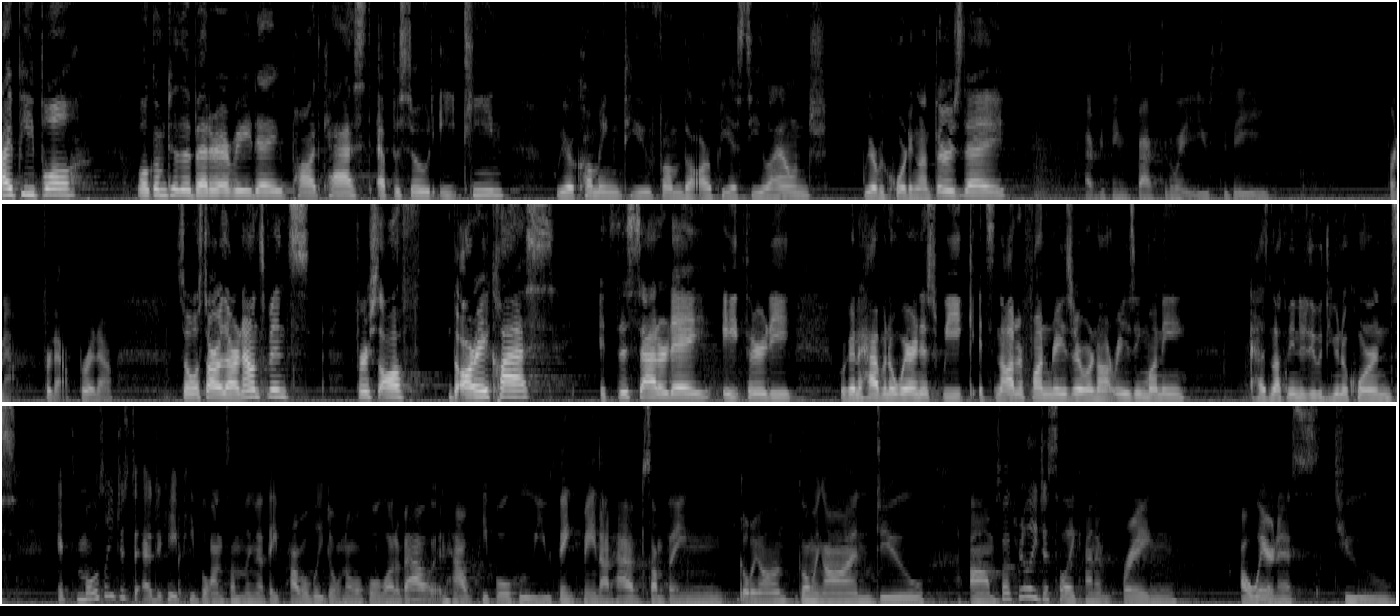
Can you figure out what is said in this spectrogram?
Hi, people. Welcome to the Better Everyday Podcast, episode 18. We are coming to you from the RPST Lounge. We are recording on Thursday Everything's back to the way it used to be for now. for now, for right now. So we'll start with our announcements. First off, the RA class. It's this Saturday, 8:30. We're going to have an awareness week. It's not a fundraiser. We're not raising money. It has nothing to do with unicorns. It's mostly just to educate people on something that they probably don't know a whole lot about and how people who you think may not have something Going on. going on do. Um, so it's really just to like kind of bring awareness to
